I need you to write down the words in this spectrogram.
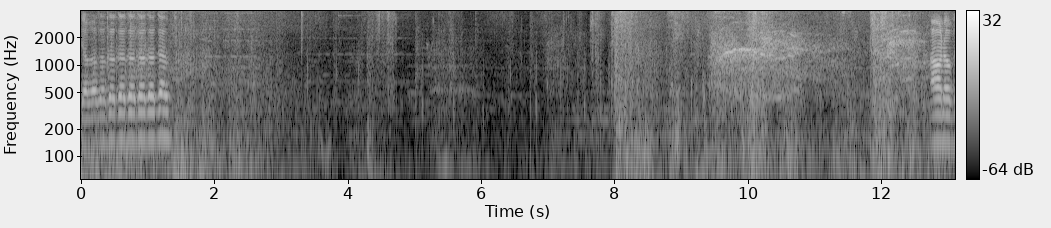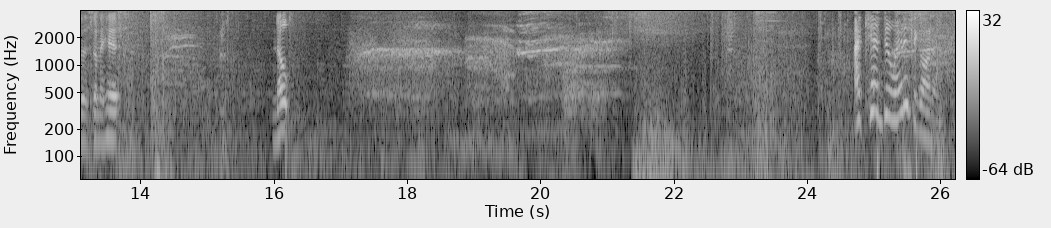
Go, go, go, go, go, go, go, go, go. I don't know if is gonna hit. Nope. I can't do anything on him.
